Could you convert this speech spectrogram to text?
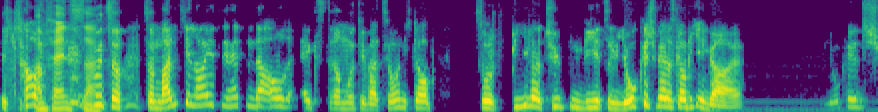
Ich glaube. Am Fenster. Gut, so, so manche Leute hätten da auch extra Motivation. Ich glaube, so Spielertypen wie jetzt im Jokic wäre das, glaube ich, egal. Jokic,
